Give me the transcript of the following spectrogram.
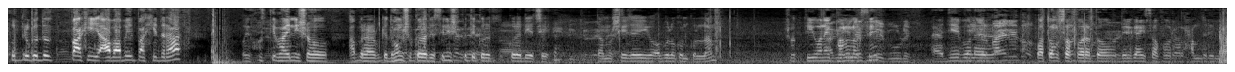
ক্ষুদ্র ক্ষুদ্র পাখি আবাবির পাখি দ্বারা ওই হস্তি বাহিনী সহ আব্রাহামকে ধ্বংস করে দিয়েছে, নিষ্পত্তি করে দিয়েছে। তো আমরা সেই জায়গায় অবলোকন করলাম। সত্যি অনেক ভালো লাগছে। জীবনের প্রথম সফর তো দীর্ঘায়ী সফর, আলহামদুলিল্লাহ।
